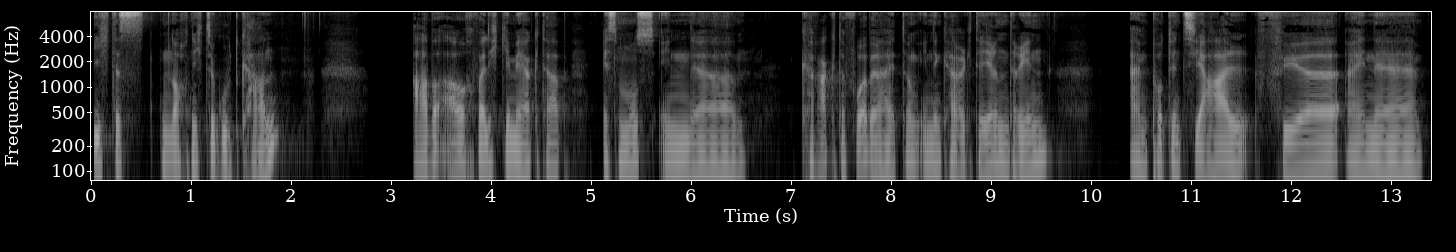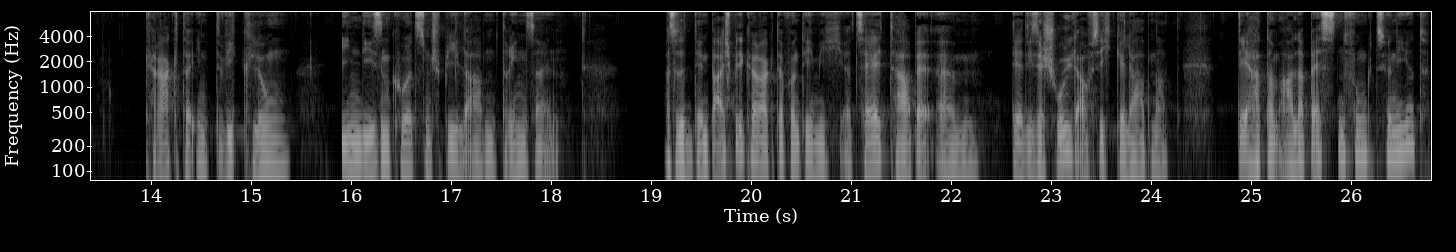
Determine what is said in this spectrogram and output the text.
ich das noch nicht so gut kann, aber auch, weil ich gemerkt habe, es muss in der Charaktervorbereitung, in den Charakteren drin, ein Potenzial für eine Charakterentwicklung in diesem kurzen Spielabend drin sein. Also den Beispielcharakter, von dem ich erzählt habe, ähm, der diese Schuld auf sich geladen hat, der hat am allerbesten funktioniert.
